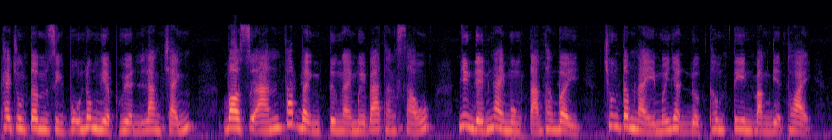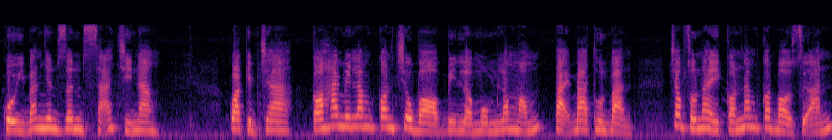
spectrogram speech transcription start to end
Theo Trung tâm Dịch vụ Nông nghiệp huyện Lang Chánh, bò dự án phát bệnh từ ngày 13 tháng 6, nhưng đến ngày 8 tháng 7, trung tâm này mới nhận được thông tin bằng điện thoại của Ủy ban Nhân dân xã Chí Năng. Qua kiểm tra, có 25 con châu bò bị lở mồm long móng tại 3 thôn bản, trong số này có 5 con bò dự án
